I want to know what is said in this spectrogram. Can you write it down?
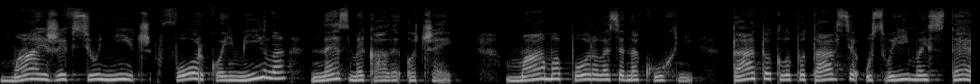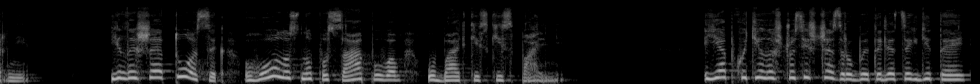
Майже всю ніч Форко і Міла не змикали очей. Мама поралася на кухні, тато клопотався у своїй майстерні. І лише Тосик голосно посапував у батьківській спальні. Я б хотіла щось іще зробити для цих дітей,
